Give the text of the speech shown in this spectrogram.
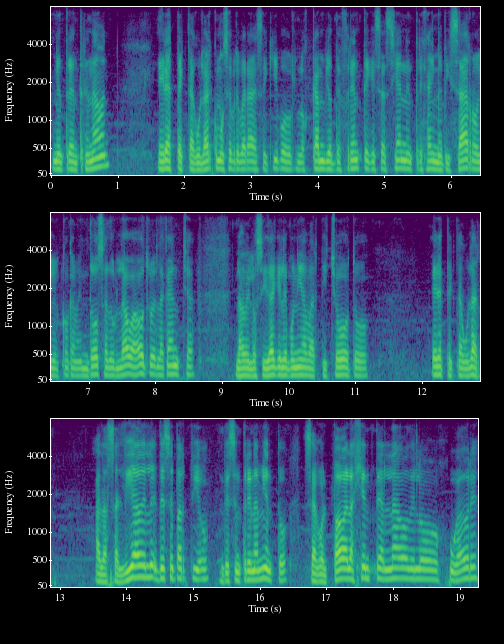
mientras entrenaban. Era espectacular cómo se preparaba ese equipo, los cambios de frente que se hacían entre Jaime Pizarro y el Coca Mendoza de un lado a otro de la cancha, la velocidad que le ponía Bartichotto, era espectacular. A la salida de, ese partido, de ese entrenamiento, se agolpaba la gente al lado de los jugadores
